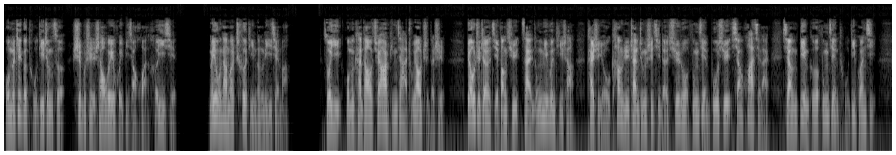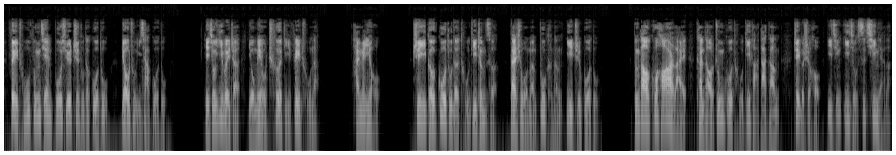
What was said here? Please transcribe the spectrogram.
我们这个土地政策是不是稍微会比较缓和一些？没有那么彻底，能理解吗？所以，我们看到圈二评价主要指的是标志着解放区在农民问题上开始由抗日战争时期的削弱封建剥削向化起来，向变革封建土地关系、废除封建剥削制度的过渡。标注一下过渡，也就意味着有没有彻底废除呢？还没有，是一个过渡的土地政策。但是我们不可能一直过渡，等到括号二来看到中国土地法大纲，这个时候已经一九四七年了，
